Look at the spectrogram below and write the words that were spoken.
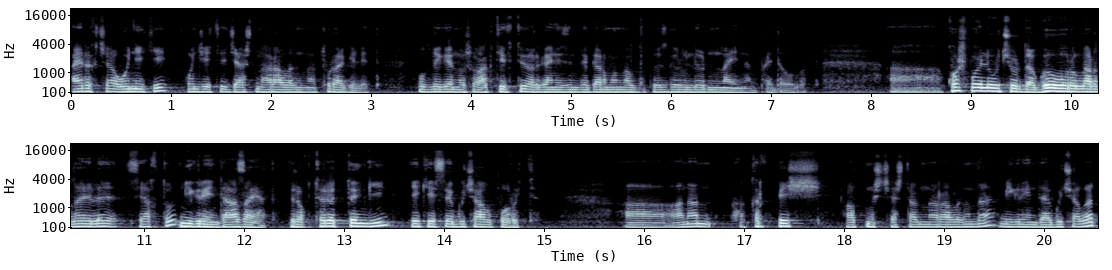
айрыкча он эки он жети жаштын аралыгына туура келет бул деген ошо активдүү организмде гормоналдык өзгөрүүлөрдүн айынан пайда болот. Кош бойлуу учурда көп ооруларда эле сыяктуу мигрень да азаят. Бирок төрөттөн кийин эки эсе күч алып ооруйт анан кырк беш алтымыш жаштардын аралыгында мигрень да күч алат.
